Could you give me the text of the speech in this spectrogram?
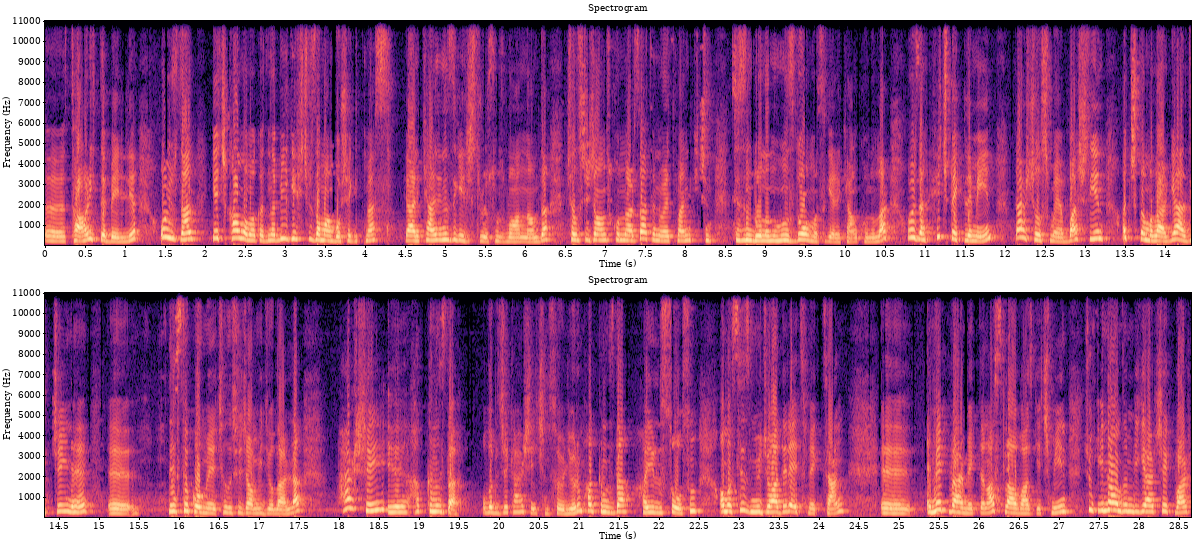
E, tarih de belli. O yüzden geç kalmamak adına bilgi hiçbir zaman boşa gitmez. Yani kendinizi geliştiriyorsunuz bu anlamda. Çalışacağınız konular zaten öğretmenlik için sizin donanımınızda olması gereken konular. O yüzden hiç beklemeyin. Ders çalışmaya başlayın. Açıklamalar geldikçe yine e, destek olmaya çalışacağım videolarla. Her şey e, hakkınızda olabilecek her şey için söylüyorum. Hakkınızda hayırlısı olsun. Ama siz mücadele etmekten, e, emek vermekten asla vazgeçmeyin. Çünkü inandığım bir gerçek var.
